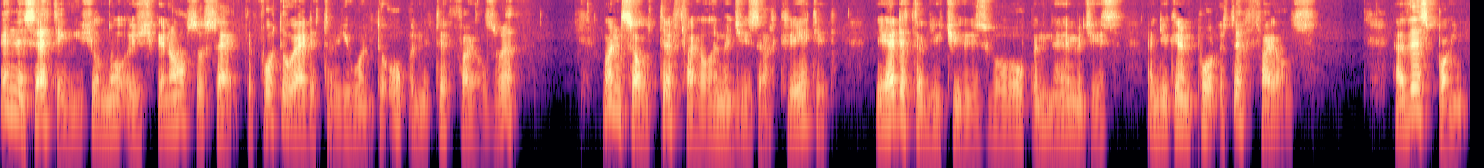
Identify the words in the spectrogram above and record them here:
In the settings you'll notice you can also set the photo editor you want to open the TIFF files with. Once all TIFF file images are created, the editor you choose will open the images and you can import the TIFF files. At this point,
